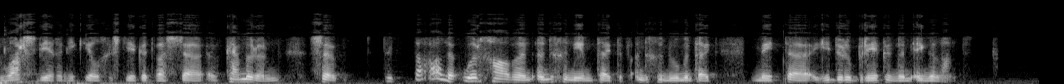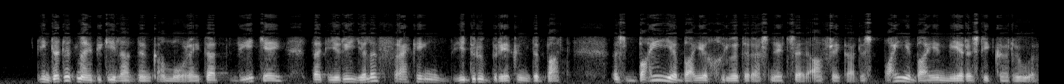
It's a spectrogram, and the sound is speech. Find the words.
dwars weer in die keel gesteek het was uh, Cameron se totale oorgawe en ingeneemdheid of ingenomenheid met uh, hidrobreking in Engeland. En dit het my 'n bietjie laat dink aan môre dat weet jy dat hierdie hele fracking hidrobreking debat is baie baie groter as net Suid-Afrika. Dis baie baie meer as die Karoo.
